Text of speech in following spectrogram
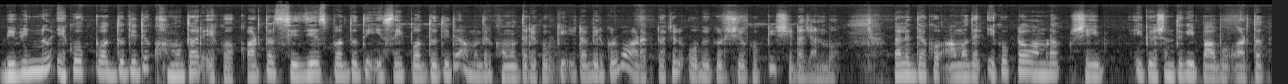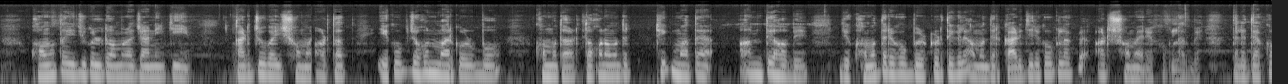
বিভিন্ন একক পদ্ধতিতে ক্ষমতার একক, অর্থাৎ সিজিএস পদ্ধতি এসআই পদ্ধতিতে আমাদের ক্ষমতার একক কি এটা বের করব আর একটা হচ্ছে অভিকর্ষী একক কি সেটা জানব। তাহলে দেখো আমাদের এককটাও আমরা সেই ইকুয়েশন থেকেই পাবো, অর্থাৎ ক্ষমতা ইজিক্যাল টু আমরা জানি কি? কার্যবাহী সময়, অর্থাৎ একক যখন মার করব ক্ষমতার, তখন আমাদের ঠিক মাথায় আনতে হবে যে ক্ষমতার একক বের করতে গেলে আমাদের কার্যের একক লাগবে আর সময়ের একক লাগবে। তাহলে দেখো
